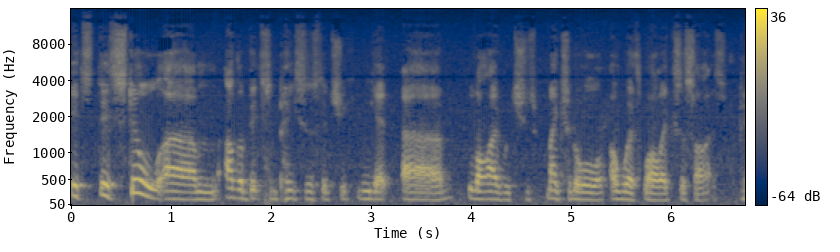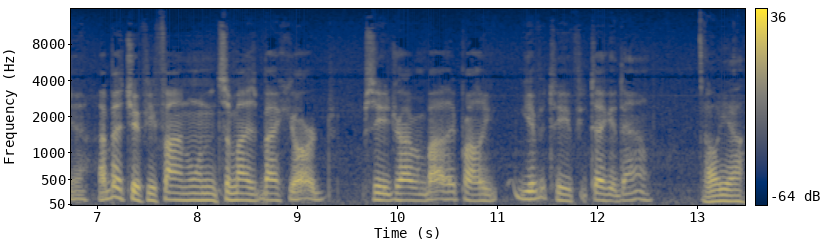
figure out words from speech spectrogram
it's there's still um, other bits and pieces that you can get uh, live, which is, makes it all a worthwhile exercise. Yeah, I bet you if you find one in somebody's backyard, see it driving by, they probably give it to you if you take it down. Oh yeah,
